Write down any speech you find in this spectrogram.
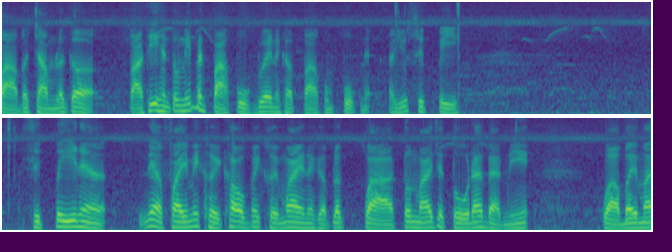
ป่าประจำแล้วก็ป่าที่เห็นตรงนี้เป็นป่าปลูกด้วยนะครับ ป่าผมปลูกเนี่ยอายุสิบปีสิบปีเนี่ยเนี่ยไฟไม่เคยเข้าไม่เคยไหม้นะครับ แล้วกว่าต้นไม้จะโตได้แบบนี้ กว่าใบไม้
